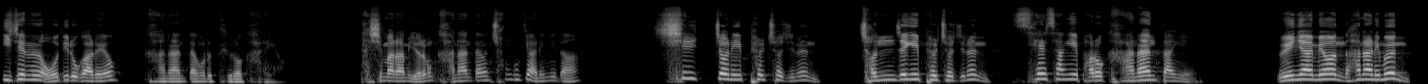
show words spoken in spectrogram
이제는 어디로 가래요? 가나안 땅으로 들어가래요. 다시 말하면 여러분 가나안 땅은 천국이 아닙니다. 실전이 펼쳐지는 전쟁이 펼쳐지는 세상이 바로 가나안 땅이에요. 왜냐하면 하나님은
